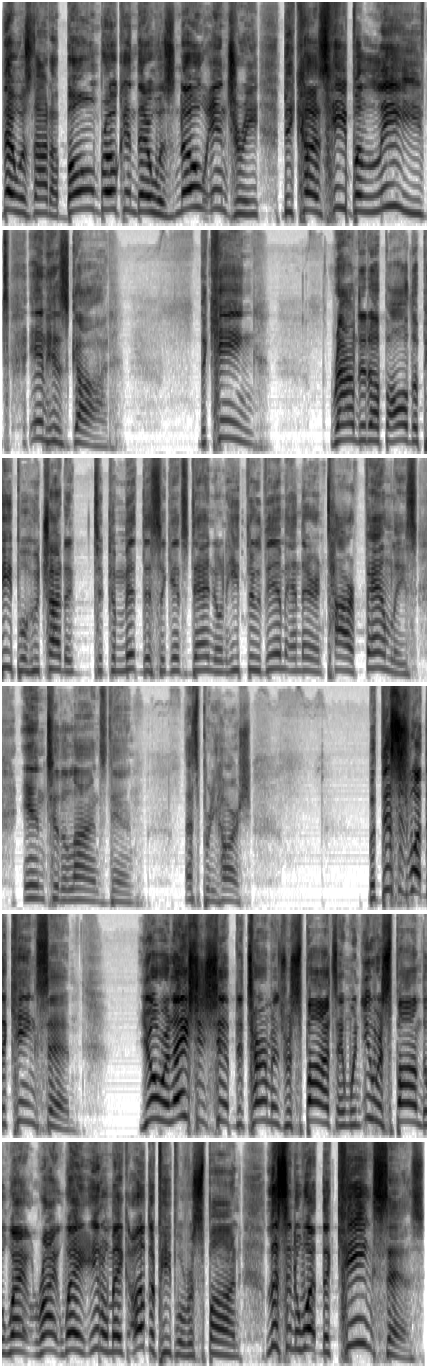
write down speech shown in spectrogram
there was not a bone broken, there was no injury because he believed in his God. The king rounded up all the people who tried to, to commit this against Daniel, and he threw them and their entire families into the lion's den. That's pretty harsh. But this is what the king said Your relationship determines response, and when you respond the way, right way, it'll make other people respond. Listen to what the king says.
